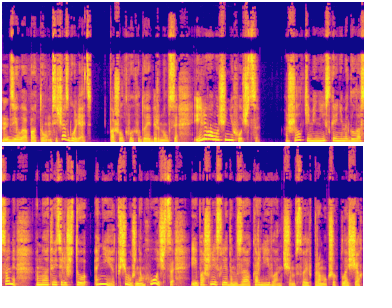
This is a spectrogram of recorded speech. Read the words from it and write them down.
«Дела потом, сейчас гулять». Пошел к выходу и обернулся. «Или вам очень не хочется?» Жалкими, неискренними голосами мы ответили, что «нет, почему же нам хочется», и пошли следом за Корней Ивановичем в своих промокших плащах,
